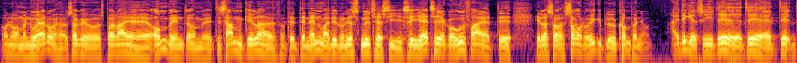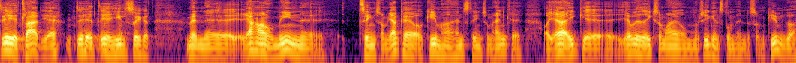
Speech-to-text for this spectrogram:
Og når man nu er du her, så kan jeg jo spørge dig øh, omvendt, om øh, det samme gælder for den anden vej. Det er du næsten nødt til at sige, sige ja til at gå ud fra, at øh, ellers så, så var du ikke blevet kompagnon. Nej, det kan jeg sige. Det, det, det, det er klart ja. Det, det er helt sikkert. Men øh, jeg har jo min øh, ting, som jeg kan, og Kim har hans ting, som han kan. Og jeg, er ikke, øh, jeg ved ikke så meget om musikinstrumenter, som Kim gør,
